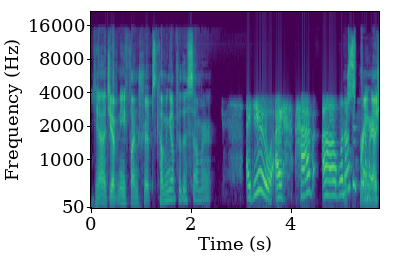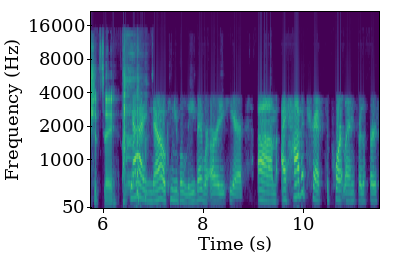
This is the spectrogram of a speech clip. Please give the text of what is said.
Yeah, do you have any fun trips coming up for this summer? I do. I have. Uh, well, not spring, summer. I should say. yeah, I know. Can you believe it? We're already here. Um, I have a trip to Portland for the first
